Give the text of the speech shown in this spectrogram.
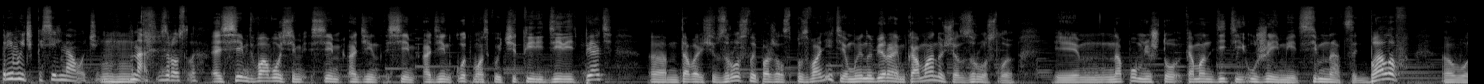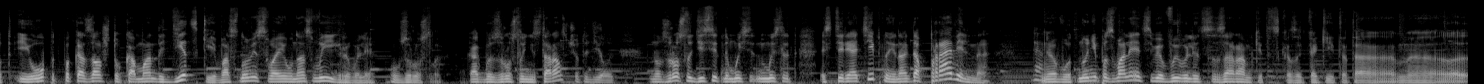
Привычка сильна очень Мгм. в нас, взрослых. Э, 728-7171, код Москвы 495. Эм, Товарищи взрослые, пожалуйста, позвоните. Мы набираем команду сейчас взрослую. И напомню, что команда детей уже имеет 17 баллов. э, Вот, и опыт показал, что команды детские в основе своей у нас выигрывали у взрослых. Как бы взрослый не старался что-то делать, но взрослый действительно мыслит, мыслит стереотипно, иногда правильно, Да. Э, Вот, но не позволяет себе вывалиться за рамки, так сказать, какие-то э,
